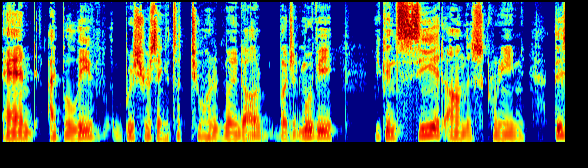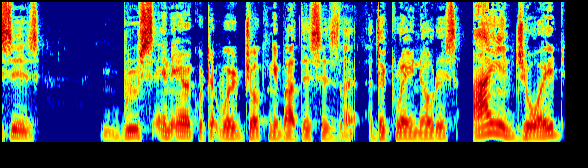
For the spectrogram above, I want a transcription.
And I believe Bruce, you're saying it's a $200 million budget movie. You can see it on the screen. This is Bruce and Eric were, were joking about this is uh, the Gray Notice. I enjoyed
